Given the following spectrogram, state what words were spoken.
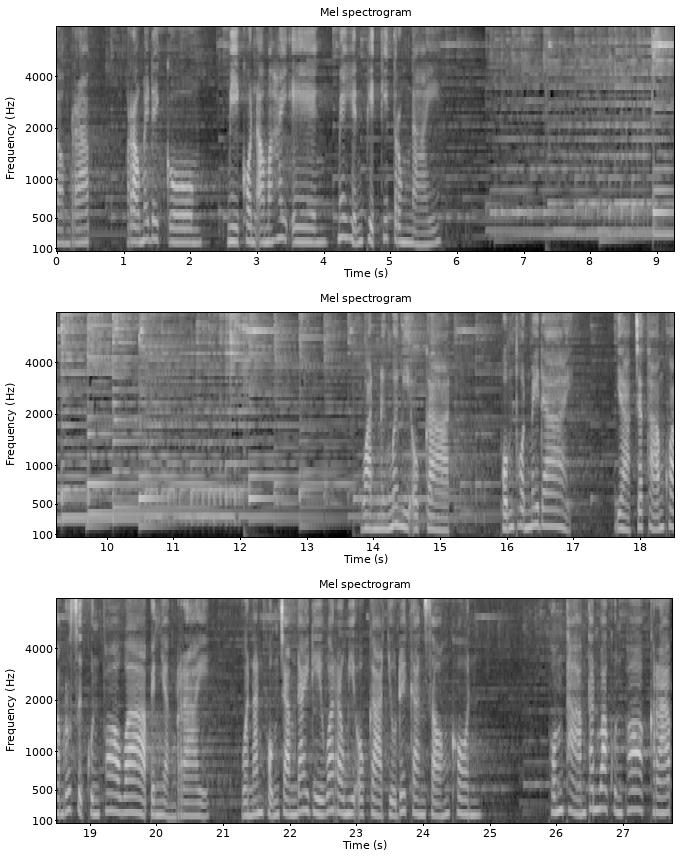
ยอมรับ เราไม่ได้โกง มีคนเอามาให้เองไม่เห็นผิดที่ตรงไหน วันหนึ่งเมื่อมีโอกาส ผมทนไม่ได้ อยากจะถามความรู้สึกคุณพ่อว่าเป็นอย่างไร วันนั้นผมจำได้ดีว่าเรามีโอกาสอยู่ด้วยกันสองคน ผมถามท่านว่าคุณพ่อครับ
